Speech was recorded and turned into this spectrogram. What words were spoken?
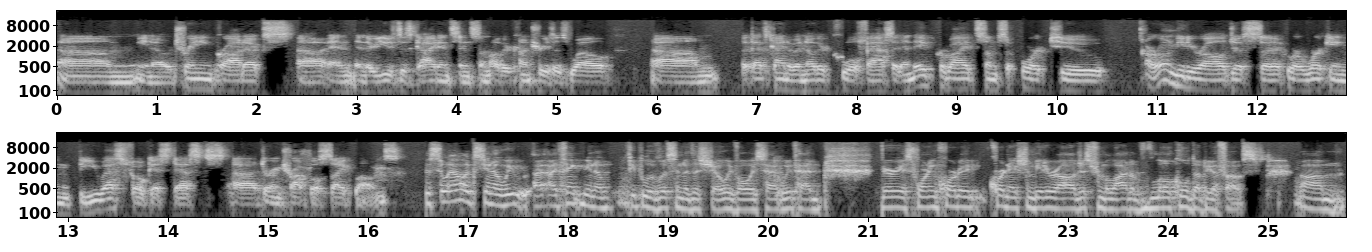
um, you know training products, uh, and and they're used as guidance in some other countries as well. Um, but that's kind of another cool facet, and they provide some support to our own meteorologists uh, who are working the U.S. focused desks uh, during tropical cyclones. So, Alex, you know, we I think you know people who've listened to this show, we've always had we've had various warning coordination meteorologists from a lot of local WFOs um,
